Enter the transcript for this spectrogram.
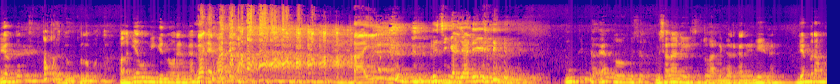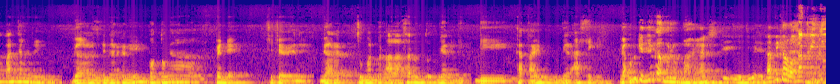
Ya udah cocok itu kalau botak. Apalagi yang bikin oren kan. Enggak deh pasti. Tai. Bleaching nggak jadi. Mungkin nggak ya kalau misal misalnya nih setelah dengarkan ini ya kan, dia berambut panjang nih. Gara dengarkan ini potongnya pendek si cewek ini. Gara cuman beralasan untuk biar di, dikatain biar asik gitu. Nggak mungkin juga berubah kan? iya juga sih. Tapi kalau Tapi itu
